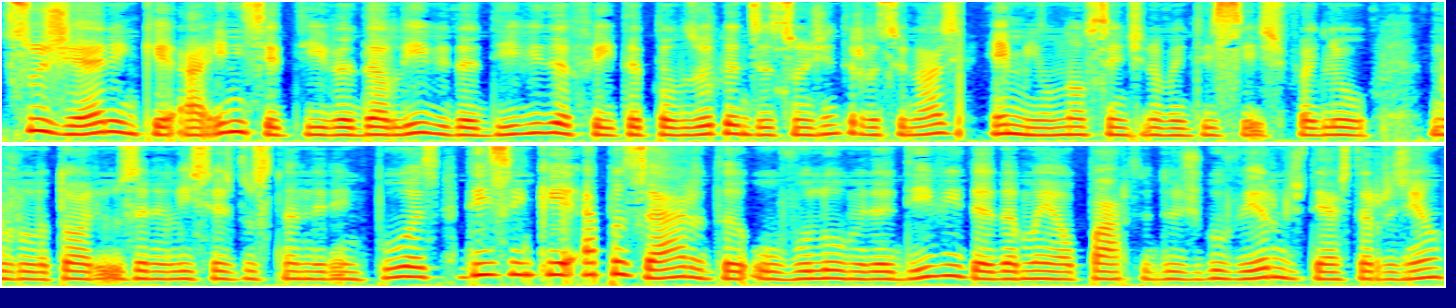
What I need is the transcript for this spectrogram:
sugerem que a iniciativa de alívio da dívida feita pelas organizações internacionais em 1996 falhou. No relatório, os analistas do Standard Poor's dizem que, apesar de o volume da dívida da maior parte dos governos desta região,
